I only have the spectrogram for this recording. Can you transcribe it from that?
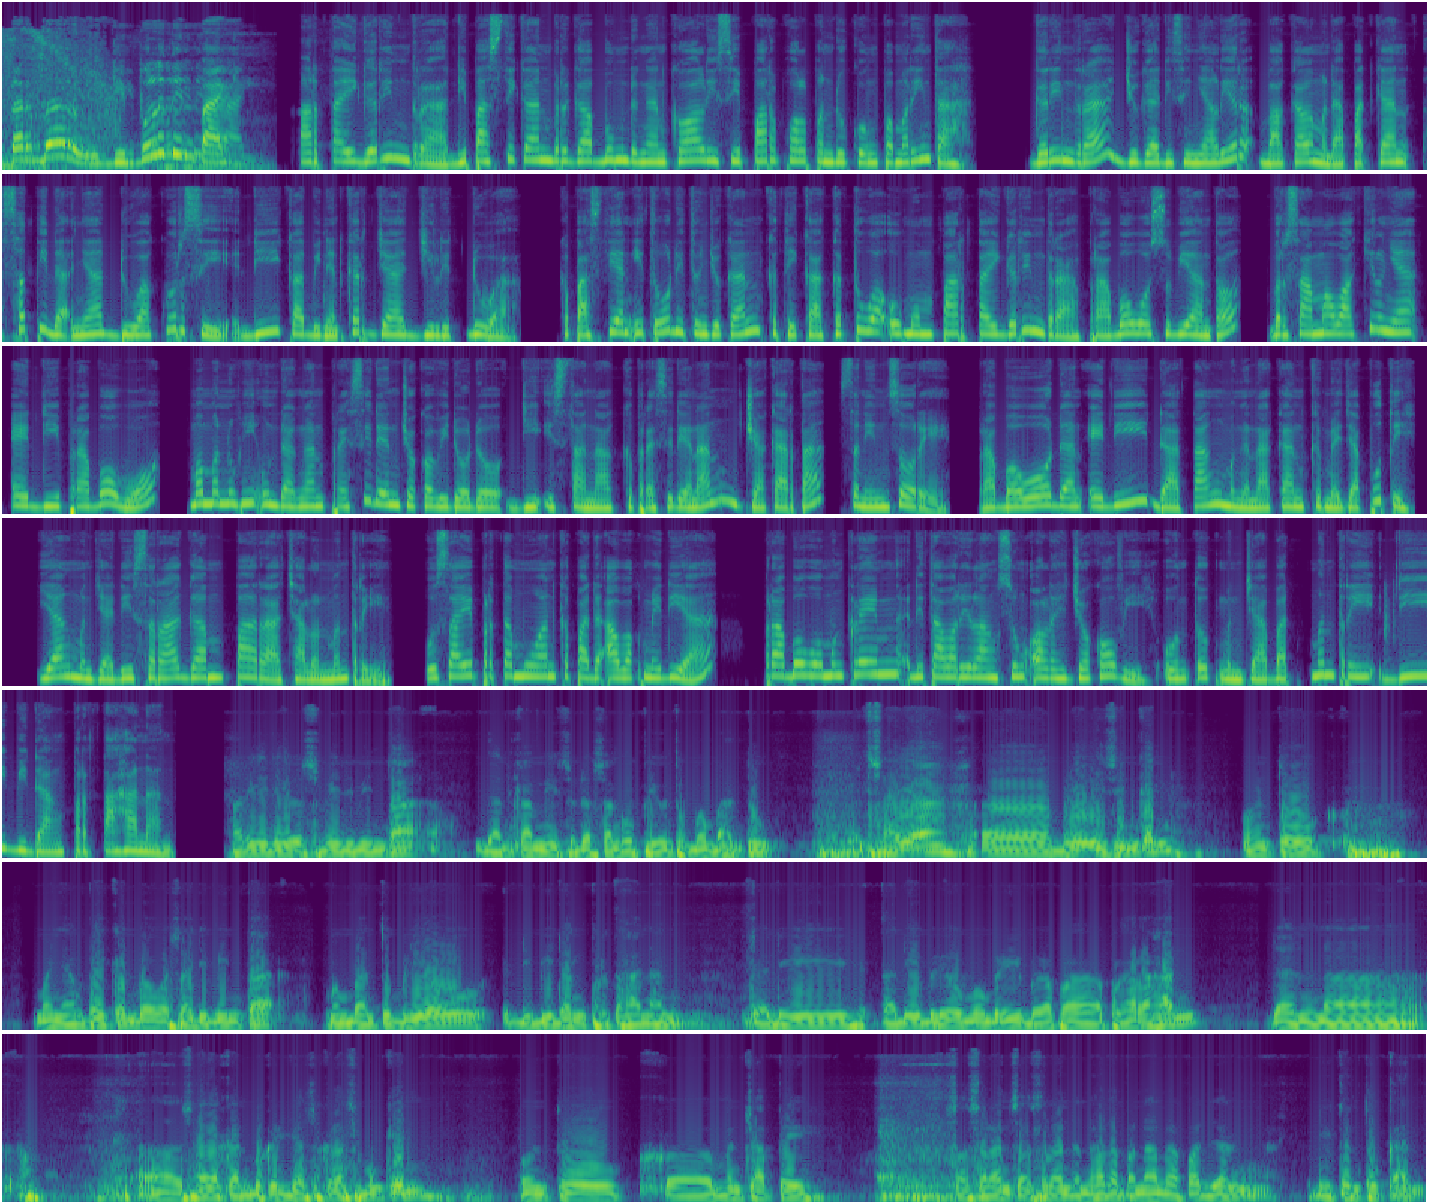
terbaru di Buletin Pagi. Partai Gerindra dipastikan bergabung dengan koalisi parpol pendukung pemerintah. Gerindra juga disinyalir bakal mendapatkan setidaknya dua kursi di Kabinet Kerja Jilid 2. Kepastian itu ditunjukkan ketika Ketua Umum Partai Gerindra Prabowo Subianto bersama wakilnya Edi Prabowo memenuhi undangan Presiden Joko Widodo di Istana Kepresidenan Jakarta Senin sore. Prabowo dan Edi datang mengenakan kemeja putih yang menjadi seragam para calon menteri. Usai pertemuan kepada awak media, Prabowo mengklaim ditawari langsung oleh Jokowi untuk menjabat menteri di bidang pertahanan. Hari ini resmi diminta dan kami sudah sanggupi untuk membantu. Saya eh, beliau izinkan untuk menyampaikan bahwa saya diminta membantu beliau di bidang pertahanan. Jadi tadi beliau memberi beberapa pengarahan dan uh, uh, saya akan bekerja sekeras mungkin untuk uh, mencapai sasaran-sasaran dan harapan-harapan yang ditentukan.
